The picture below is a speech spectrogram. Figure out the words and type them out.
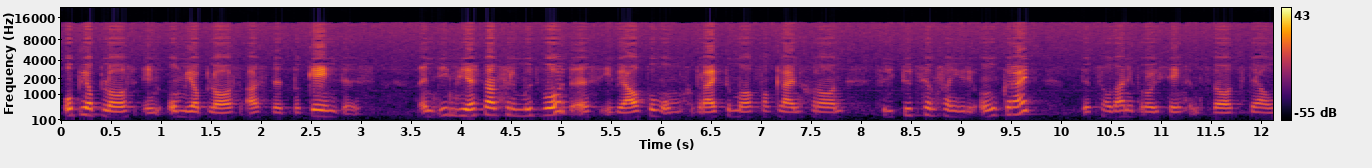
op jou plaas en om jou plaas as dit bekend is. Indien weerstand vermoed word, is u welkom om gebruik te maak van klein graan vir die toetsing van hierdie onkruid Dit sal dan die produsent in staat stel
